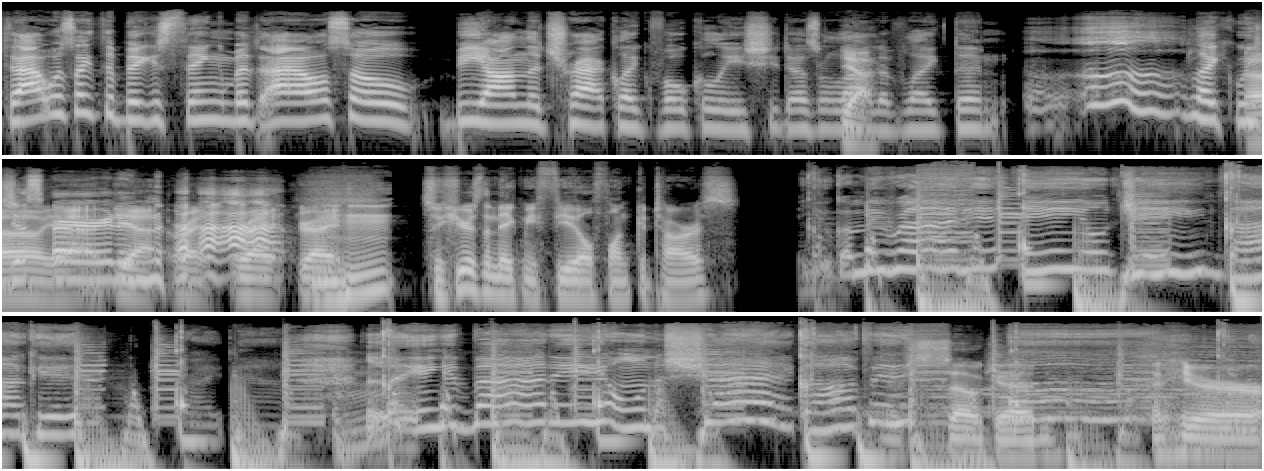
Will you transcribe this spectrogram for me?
that was like the biggest thing. But I also, beyond the track, like vocally, she does a lot Yeah. of like the, uh, like we Oh, just yeah, heard. Yeah, and right, right, right. Mhm. So here's the Make Me Feel funk guitars. You got me right here in your jean pocket right now. Mm-hmm. Laying your body on the shag carpet. So good. And here,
